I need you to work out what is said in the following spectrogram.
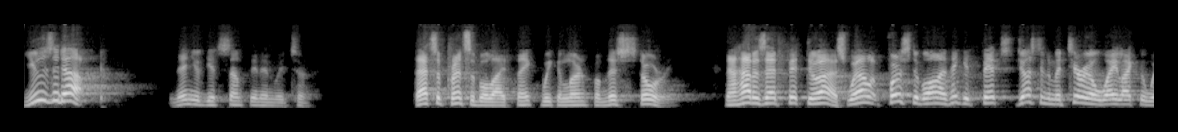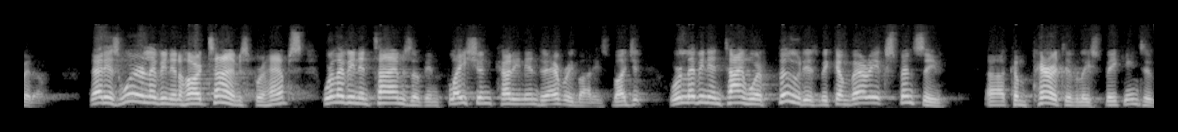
Use it up, and then you'll get something in return. That's a principle I think we can learn from this story. Now, how does that fit to us? Well, first of all, I think it fits just in a material way like the widow. That is, we're living in hard times, perhaps. We're living in times of inflation cutting into everybody's budget. We're living in time where food has become very expensive, uh, comparatively speaking, to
